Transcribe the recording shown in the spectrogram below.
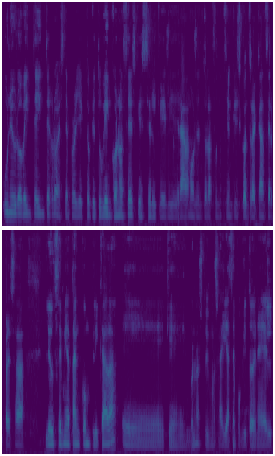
un euro 20 íntegro a este proyecto que tú bien conoces, que es el que lideramos dentro de la Fundación Cris contra el Cáncer para esa leucemia tan complicada, eh, que bueno, estuvimos ahí hace poquito en el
